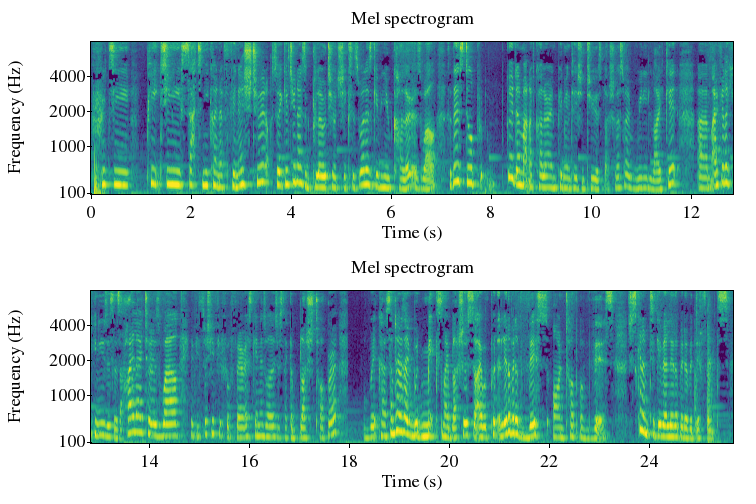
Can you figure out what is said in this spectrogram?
pretty peachy satiny kind of finish to it so it gives you a nice glow to your cheeks as well as giving you color as well so there's still good amount of color and pigmentation to this blush so that's why I really like it. Um, I feel like you can use this as a highlighter as well if you, especially if you feel fairer skin as well as just like a blush topper. Sometimes I would mix my blushes so I would put a little bit of this on top of this just kind of to give it a little bit of a difference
